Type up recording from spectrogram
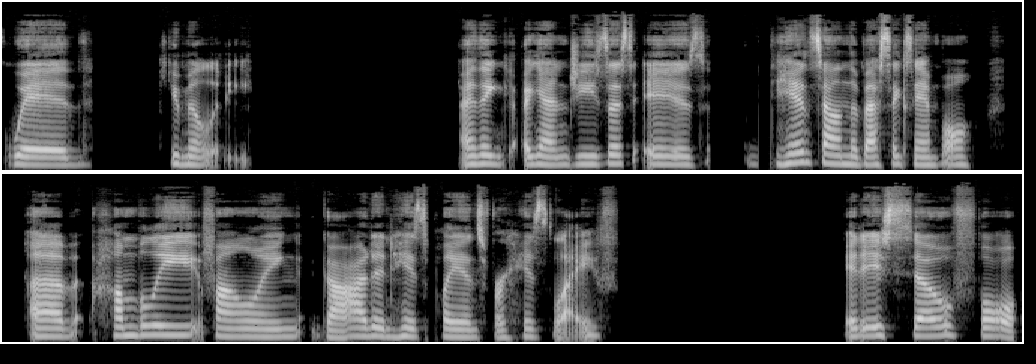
with humility. I think, again, Jesus is hands down the best example of humbly following God and his plans for his life. It is so full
